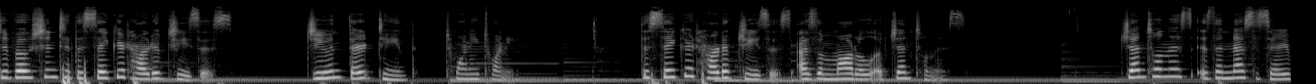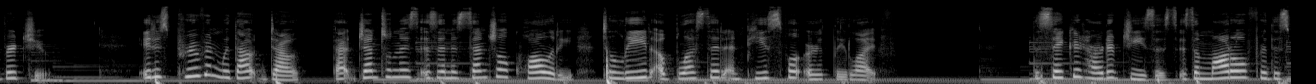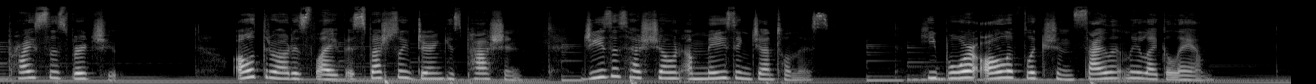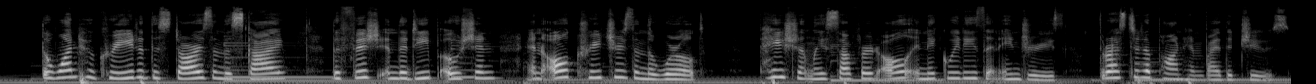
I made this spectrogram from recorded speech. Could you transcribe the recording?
Devotion to the Sacred Heart of Jesus, June 13th, 2020. The Sacred Heart of Jesus as a model of gentleness. Gentleness is a necessary virtue. It is proven without doubt that gentleness is an essential quality to lead a blessed and peaceful earthly life. The Sacred Heart of Jesus is a model for this priceless virtue. All throughout his life, especially during his passion, Jesus has shown amazing gentleness. He bore all afflictions silently like a lamb. The one who created the stars in the sky, the fish in the deep ocean, and all creatures in the world, patiently suffered all iniquities and injuries thrusted upon him by the Jews.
